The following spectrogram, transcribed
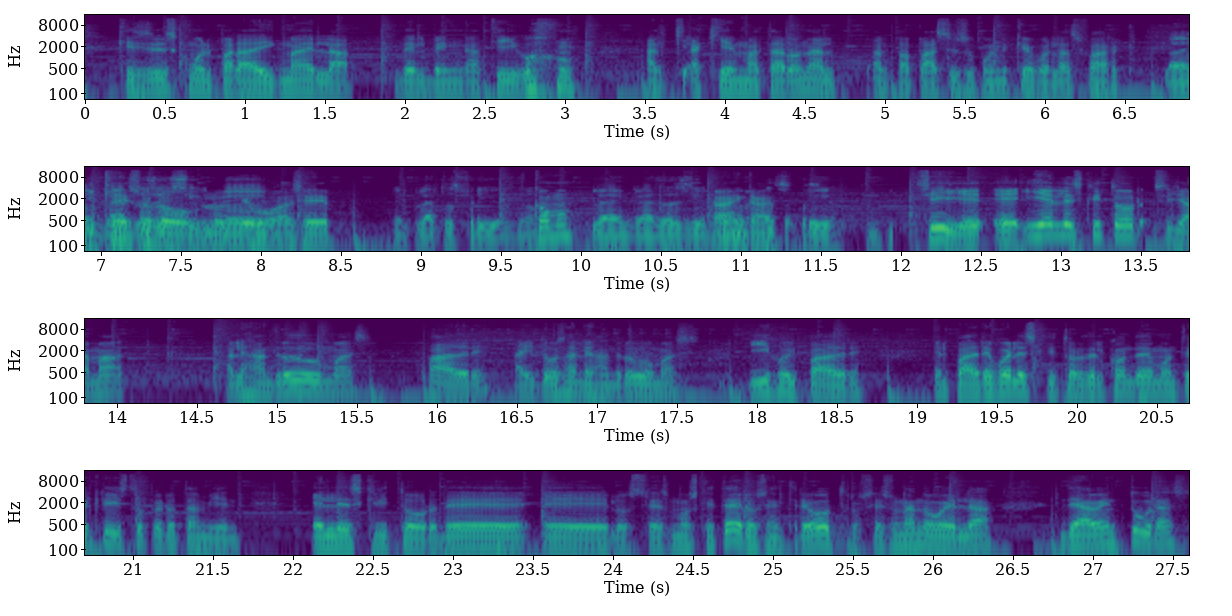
que ese es como el paradigma de la, del vengativo al, a quien mataron al, al, papá se supone que fue las FARC y que eso lo, lo, llevó a hacer en platos fríos, ¿no? ¿Cómo? La venganza se sirve en plato frío. Sí, eh, eh, y el escritor se llama Alejandro Dumas, padre, hay dos Alejandro Dumas, hijo y padre. El padre fue el escritor del Conde de Montecristo, pero también el escritor de eh, Los Tres Mosqueteros, entre otros. Es una novela de aventuras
